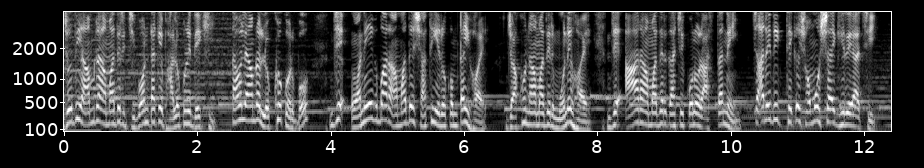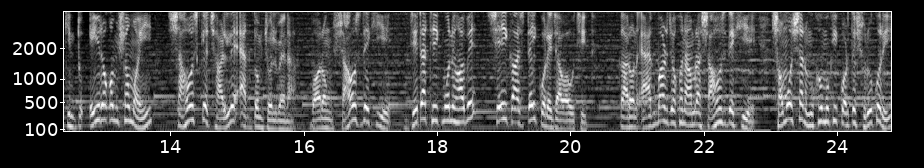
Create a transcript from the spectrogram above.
যদি আমরা আমাদের জীবনটাকে ভালো করে দেখি, তাহলে আমরা লক্ষ্য করব যে অনেকবার আমাদের সাথে এরকমটাই হয়। যখন আমাদের মনে হয় যে আর আমাদের কাছে কোনো রাস্তা নেই, চারিদিক থেকে সমস্যায় ঘিরে আছি, কিন্তু এই রকম সময়ই সাহসকে ছাড়লে একদম চলবে না। বরং সাহস দেখিয়ে যেটা ঠিক মনে হবে, সেই কাজটাই করে যাওয়া উচিত। কারণ একবার যখন আমরা সাহস দেখিয়ে সমস্যার মুখোমুখি করতে শুরু করি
